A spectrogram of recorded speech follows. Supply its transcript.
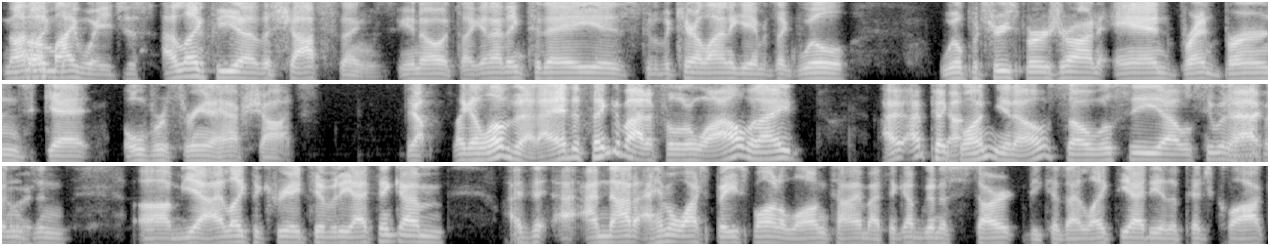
Not like on my wages. I like the uh, the shots things. You know, it's like, and I think today is the Carolina game. It's like, will will Patrice Bergeron and Brent Burns get over three and a half shots? Yeah. like I love that. I had to think about it for a little while, but I I, I picked Yeah. one. You know, so we'll see. Uh, we'll see what Exactly. happens. And um, yeah, I like the creativity. I think I'm. I think I'm not. I haven't watched baseball in a long time. I think I'm going to start because I like the idea of the pitch clock,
